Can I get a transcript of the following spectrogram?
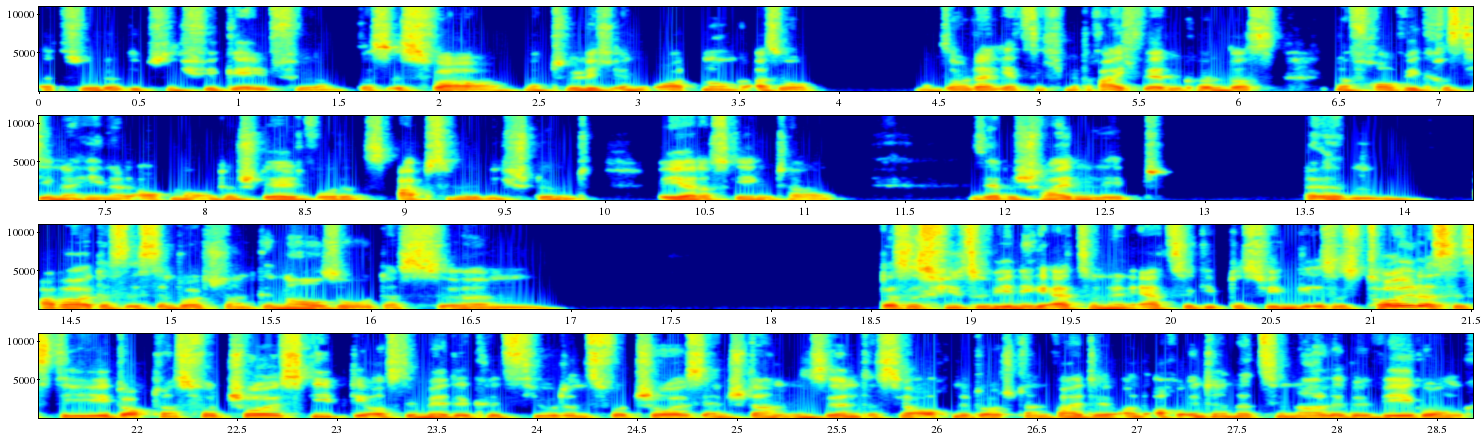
dazu, da gibt es nicht viel Geld für. Das ist zwar natürlich in Ordnung, also man soll da jetzt nicht mit reich werden können, was einer Frau wie Christina Henel auch mal unterstellt wurde, was absolut nicht stimmt. Eher das Gegenteil. Sehr bescheiden lebt. Ähm, aber das ist in Deutschland genauso, dass ähm, dass es viel zu wenige Ärztinnen und Ärzte gibt. Deswegen ist es toll, dass es die Doctors for Choice gibt, die aus den Medical Students for Choice entstanden sind. Das ist ja auch eine deutschlandweite und auch internationale Bewegung,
